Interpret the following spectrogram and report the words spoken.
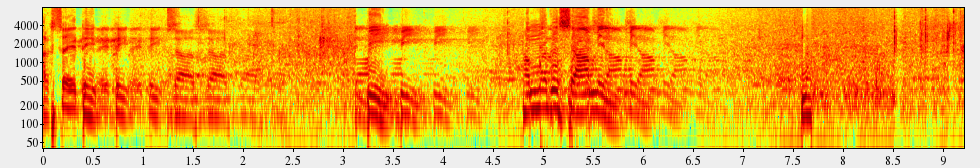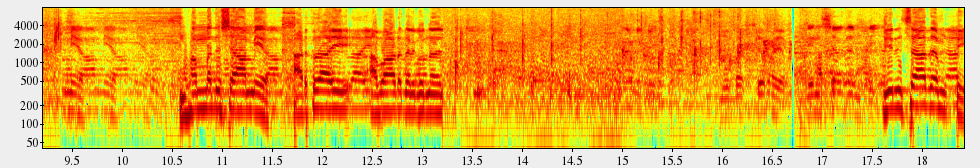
അക്ഷയ് ടി ബി മുഹമ്മദ് ഷാമിൽ മുഹമ്മദ് ഷാമിർ. അടുത്തതായി അവാർഡ് നൽകുന്നത് ജിൻഷാദ് എം ടി.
